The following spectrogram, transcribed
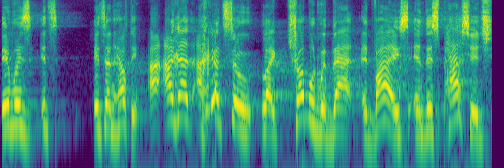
it was, it's, it's unhealthy. I, I, got, I got so like troubled with that advice and this passage,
